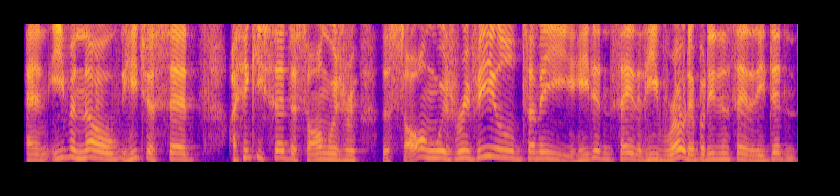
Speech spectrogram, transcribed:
And even though he just said, I think he said the song was, re- the song was revealed to me. He didn't say that he wrote it, but he didn't say that he didn't.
